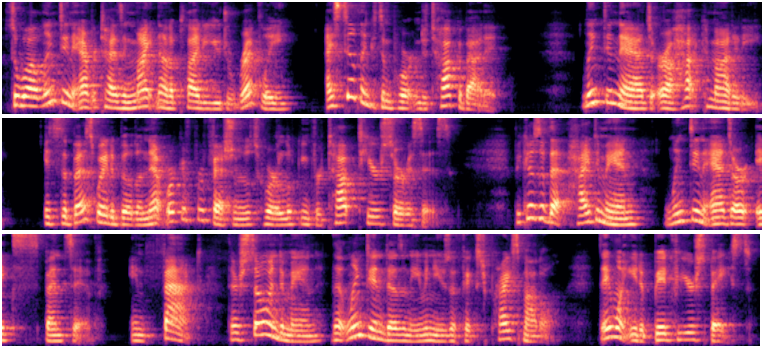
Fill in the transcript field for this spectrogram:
So while LinkedIn advertising might not apply to you directly, I still think it's important to talk about it. LinkedIn ads are a hot commodity. It's the best way to build a network of professionals who are looking for top tier services. Because of that high demand, LinkedIn ads are expensive. In fact, they're so in demand that LinkedIn doesn't even use a fixed price model. They want you to bid for your space.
